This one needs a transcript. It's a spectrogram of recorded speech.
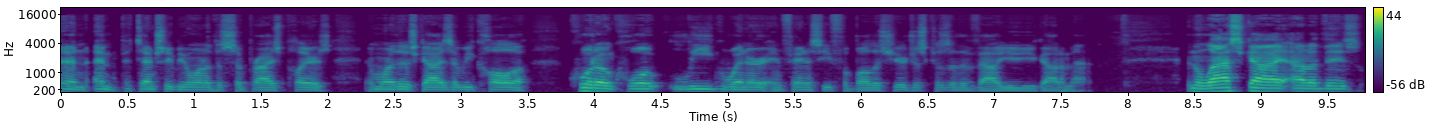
and, and potentially be one of the surprise players and one of those guys that we call a quote unquote league winner in fantasy football this year just because of the value you got him at. And the last guy out of this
